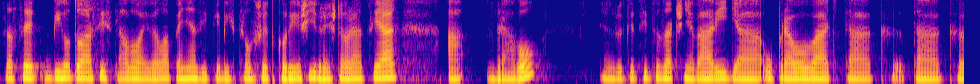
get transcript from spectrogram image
zase by ho to asi stalo aj veľa peňazí, keby chcel všetko riešiť v reštauráciách a zdravo. Takže keď si to začne váriť a upravovať, tak, tak e,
